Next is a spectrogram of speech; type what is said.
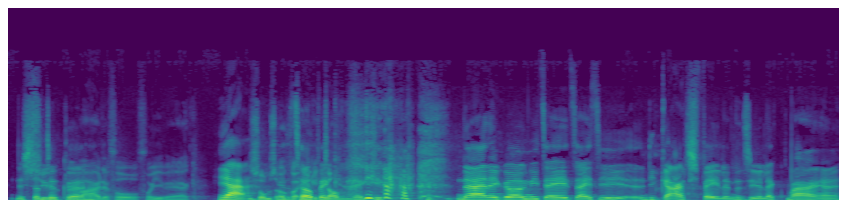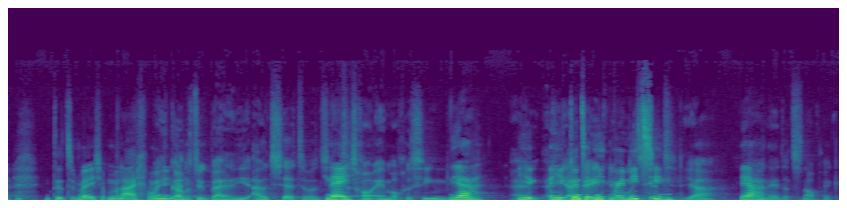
Dus dat doe ik... Super eh, waardevol voor je werk. Ja, Soms ook wel hoop ik. irritant, denk ik. Nou, en ik wil ook niet de hele tijd die, die kaart spelen natuurlijk. Maar eh, ik doe het een beetje op mijn eigen Maar je manier. kan het natuurlijk bijna niet uitzetten, want je Nee. hebt het gewoon eenmaal gezien. Ja, je- en je kunt het niet meer niet zit. zien. Ja, ja. Ja. nee, dat snap ik.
